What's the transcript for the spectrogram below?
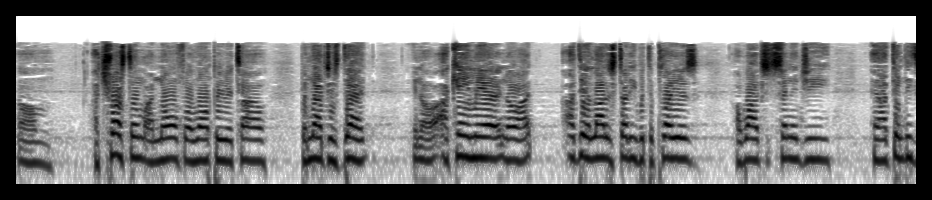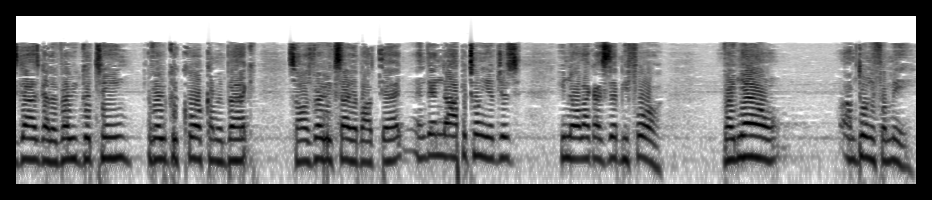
Um, I trust him. I know him for a long period of time. But not just that. You know, I came here. You know, I, I did a lot of study with the players. I watched Synergy, and I think these guys got a very good team, a very good core coming back. So I was very excited about that. And then the opportunity of just, you know, like I said before, right now, I'm doing it for me.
